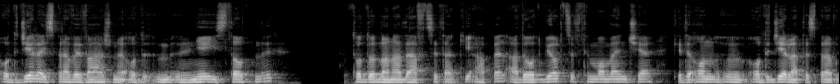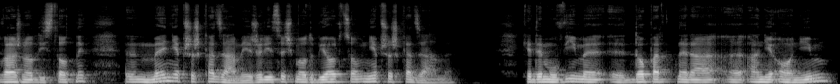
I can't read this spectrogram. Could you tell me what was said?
oddzielaj sprawy ważne od mniej istotnych, to do, do nadawcy taki apel, a do odbiorcy w tym momencie, kiedy on y, oddziela te sprawy ważne od istotnych, y, my nie przeszkadzamy. Jeżeli jesteśmy odbiorcą, nie przeszkadzamy. Kiedy mówimy do partnera, a nie o nim,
